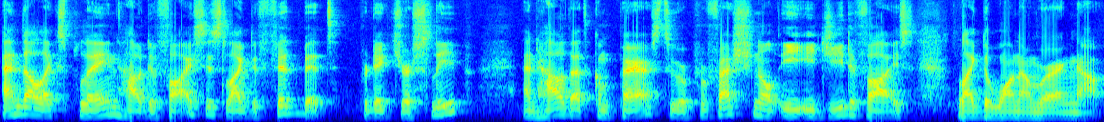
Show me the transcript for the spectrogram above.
and I'll explain how devices like the Fitbit predict your sleep and how that compares to a professional EEG device like the one I'm wearing now.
